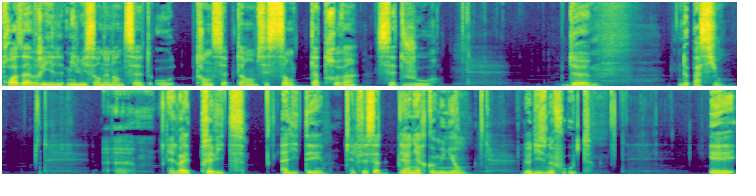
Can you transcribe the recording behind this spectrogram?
3 avril 1897 au 30 septembre, c'est 187 jours de, de passion. Euh, elle va être très vite alitée. Elle fait sa dernière communion le 19 août. Et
